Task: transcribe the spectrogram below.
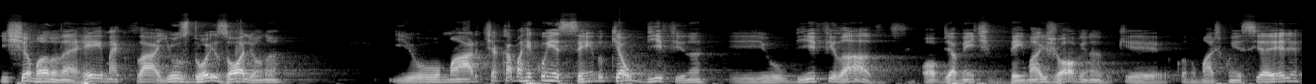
e chamando, né? Hey, McFly. E os dois olham, né? E o Marte acaba reconhecendo que é o Biff, né? E o Biff lá, obviamente bem mais jovem, né, do que quando o Marge conhecia ele.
